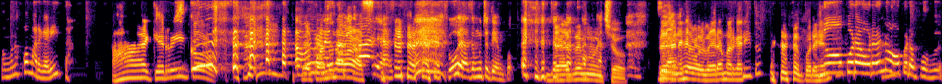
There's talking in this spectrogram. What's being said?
Vámonos para Margarita. ¡Ay, qué rico! ¿De cuándo no vas? Uy, hace mucho tiempo. Ya hace mucho. ¿Planes de volver a Margarita, por ejemplo? No, por ahora no, pero pues,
